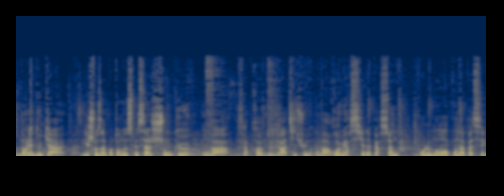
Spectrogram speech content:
Dans les deux cas, les choses importantes de ce message sont que on va faire preuve de gratitude. On va remercier la personne pour le moment qu'on a passé.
